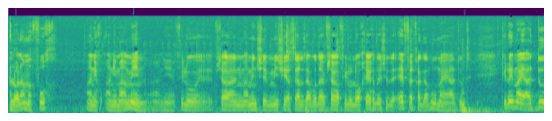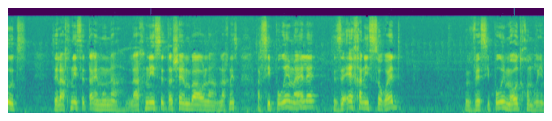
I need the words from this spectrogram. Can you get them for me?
על עולם הפוך. אני, אני מאמין, אני אפילו, אפשר, אני מאמין שמי שיעשה על זה עבודה אפשר אפילו להוכיח את זה שזה הפך הגמור מהיהדות. כאילו אם היהדות זה להכניס את האמונה, להכניס את השם בעולם, להכניס... הסיפורים האלה זה איך אני שורד, וסיפורים מאוד חומריים.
